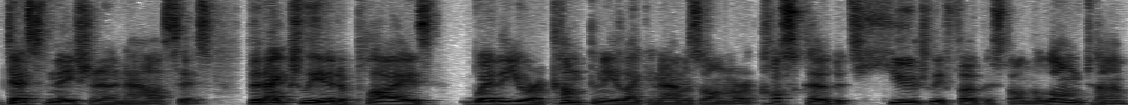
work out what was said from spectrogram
destination analysis that actually it applies whether you're a company like an Amazon or a Costco that's hugely focused on the long term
